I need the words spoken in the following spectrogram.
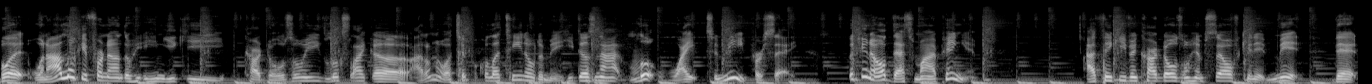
But when I look at Fernando Henrique Cardoso, he looks like a, I don't know, a typical Latino to me. He does not look white to me per se. But you know, that's my opinion. I think even Cardoso himself can admit that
